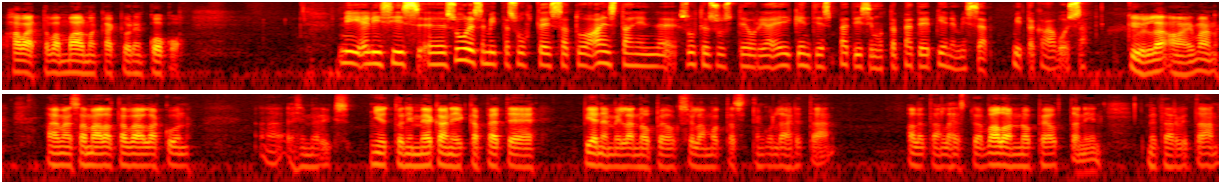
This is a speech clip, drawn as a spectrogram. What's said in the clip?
havaittavan maailmankaikkeuden koko. Niin, eli siis suurissa mittasuhteissa tuo Einsteinin suhteellisuusteoria ei kenties pätisi, mutta pätee pienemmissä mittakaavoissa. Kyllä, aivan. Aivan samalla tavalla kuin esimerkiksi Newtonin mekaniikka pätee pienemmillä nopeuksilla, mutta sitten kun lähdetään, aletaan lähestyä valon nopeutta, niin me tarvitaan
